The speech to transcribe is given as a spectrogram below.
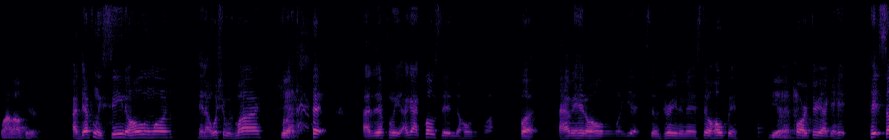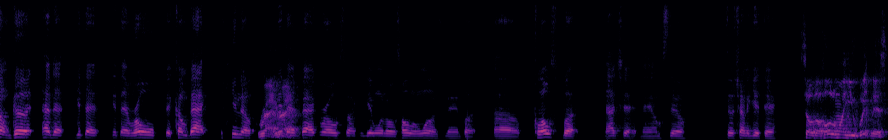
while out there? I definitely seen a hole in one and I wish it was mine. But yeah. I definitely I got close to hitting the hole in one, but I haven't hit a hole in one yet. Still dreaming, man. Still hoping. Yeah. That par three, I can hit hit something good. Have that get that get that roll that come back. You know. Right. Get right. that back roll so I can get one of those hole in ones, man. But uh, close, but not yet, man. I'm still still trying to get there. So the hole in one you witnessed,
